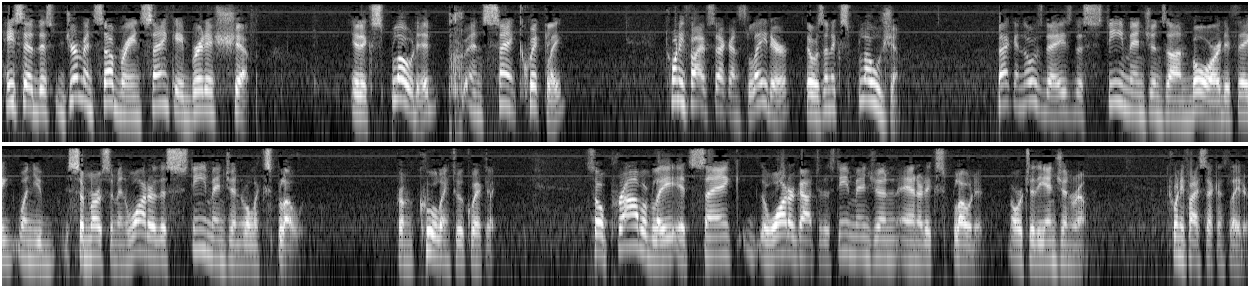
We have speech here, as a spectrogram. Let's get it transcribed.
he said this German submarine sank a British ship. It exploded and sank quickly. 25 seconds later, there was an explosion. Back in those days, the steam engines on board, if they, when you submerge them in water, the steam engine will explode from cooling too quickly. So probably it sank, the water got to the steam engine and it exploded, or to the engine room, 25 seconds later.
